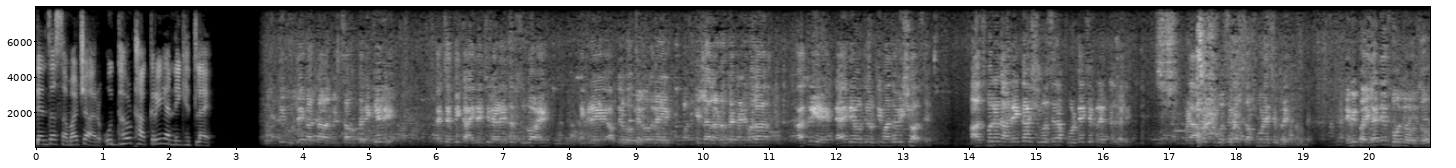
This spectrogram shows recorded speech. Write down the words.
त्यांचा समाचार उद्धव ठाकरे यांनी घेतलाय. तीन उल्लेख आता अरविंद सावंतांनी केले. त्याच्यात ती कायद्याची लढाई तर सुरू आहे. तिकडे आपले वकील वगैरे किल्ला लढवत आहेत. आणि मला खात्री आहे न्याय देवतेवरती माझा विश्वास आहे. आजपर्यंत अनेकदा शिवसेना फोडण्याचे प्रयत्न झाले. पण आता शिवसेना संपवण्याचे प्रयत्न होते हे मी पहिल्यांदाच बोललो होतो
